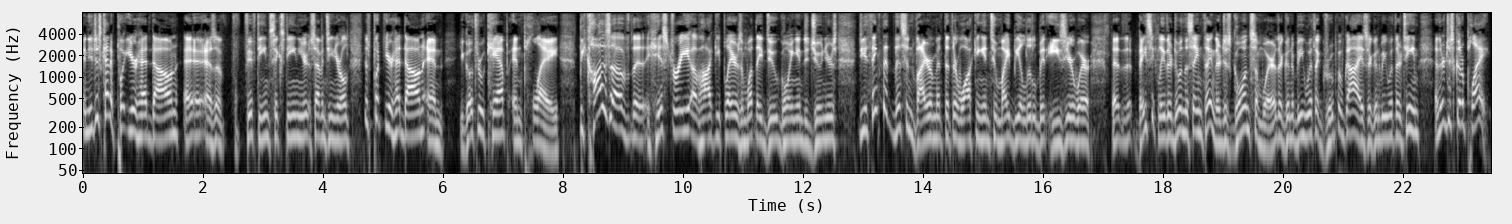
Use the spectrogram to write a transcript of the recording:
and you just kind of put your head down as a 15, 16 year, 17 year old. Just put your head down and you go through camp and play. Because of the history of hockey players and what they do going into juniors, do you think that this environment that they're walking into might be a little bit easier where basically they're doing the same thing? They're just going somewhere. They're going to be with a group of guys. They're going to be with their team and they're just going to play.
